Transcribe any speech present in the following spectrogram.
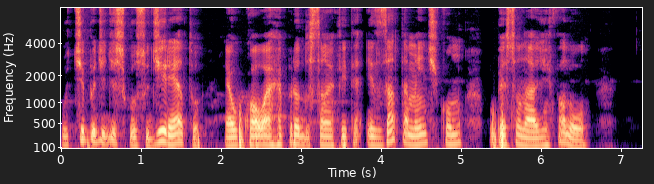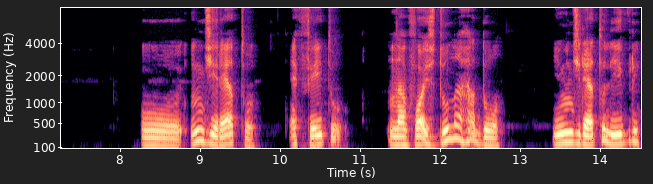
O tipo de discurso direto é o qual a reprodução é feita exatamente como o personagem falou o indireto é feito na voz do narrador. E o indireto livre,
